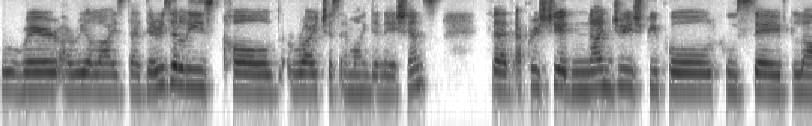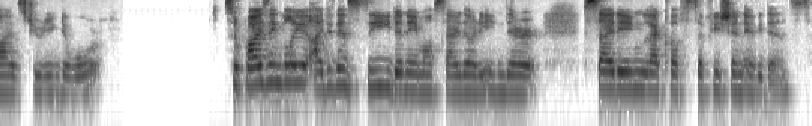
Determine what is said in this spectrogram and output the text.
where I realized that there is a list called Righteous Among the Nations that appreciate non Jewish people who saved lives during the war. Surprisingly, I didn't see the name of Sardari in there, citing lack of sufficient evidence.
